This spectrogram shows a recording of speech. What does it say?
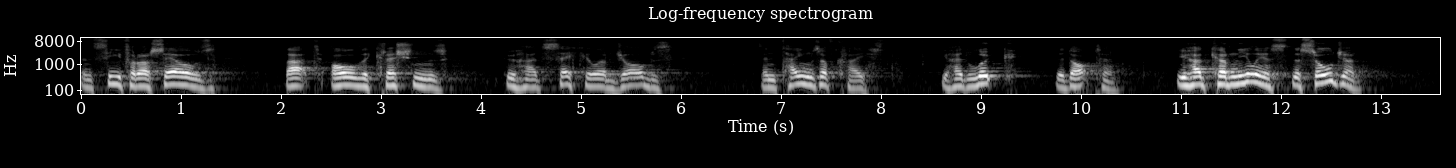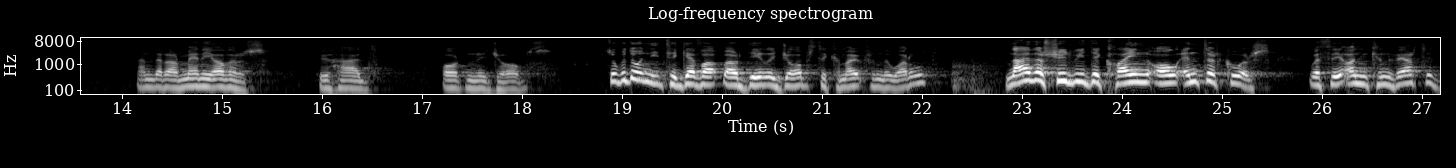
and see for ourselves that all the Christians who had secular jobs in times of Christ, you had Luke the doctor, you had Cornelius the soldier, and there are many others who had ordinary jobs. So we don't need to give up our daily jobs to come out from the world. Neither should we decline all intercourse with the unconverted,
